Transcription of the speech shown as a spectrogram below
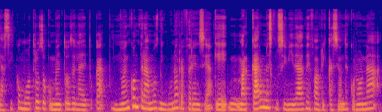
así como otros documentos de la época, no encontramos ninguna referencia que marcara una exclusividad de fabricación de Corona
